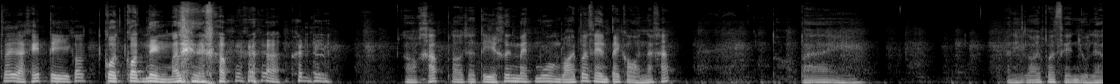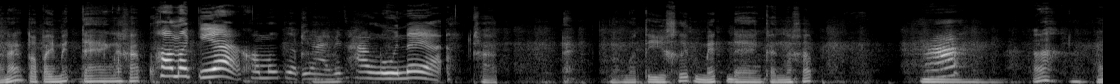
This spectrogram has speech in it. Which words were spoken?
ถ้าอยากให้ตีก็กดกดหนึ่งมาเลยนะครับคนหนึ่งเอาครับ เราจะตีขึ้นเม็ดม่วงร้อยเปอร์เซ็นไปก่อนนะครับ ต่อไป อันนี้ร้อยเปอร์เซ็นอยู่แล้วนะ ต่อไปเม็ดแดงนะครับ พอเมื่อกี้อะเขามันเกือบหงายไปทางนู้นได้อะครับอะเรามาตีขึ้นเม็ดแดงกันนะครับ อะโอ้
